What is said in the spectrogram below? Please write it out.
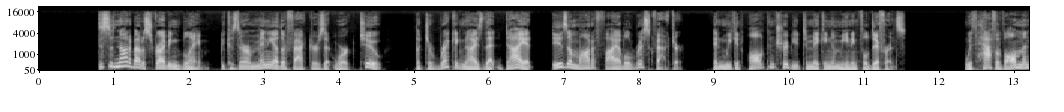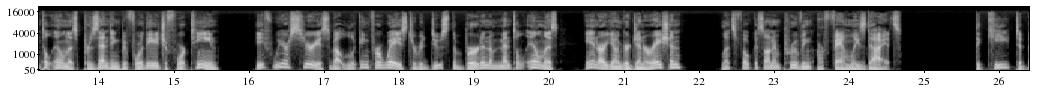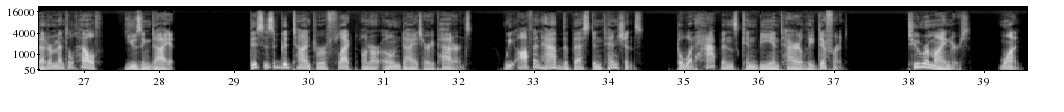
This is not about ascribing blame, because there are many other factors at work too, but to recognize that diet is a modifiable risk factor, and we can all contribute to making a meaningful difference. With half of all mental illness presenting before the age of 14, if we are serious about looking for ways to reduce the burden of mental illness in our younger generation, let's focus on improving our families' diets. The key to better mental health using diet. This is a good time to reflect on our own dietary patterns. We often have the best intentions, but what happens can be entirely different. Two reminders. One,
